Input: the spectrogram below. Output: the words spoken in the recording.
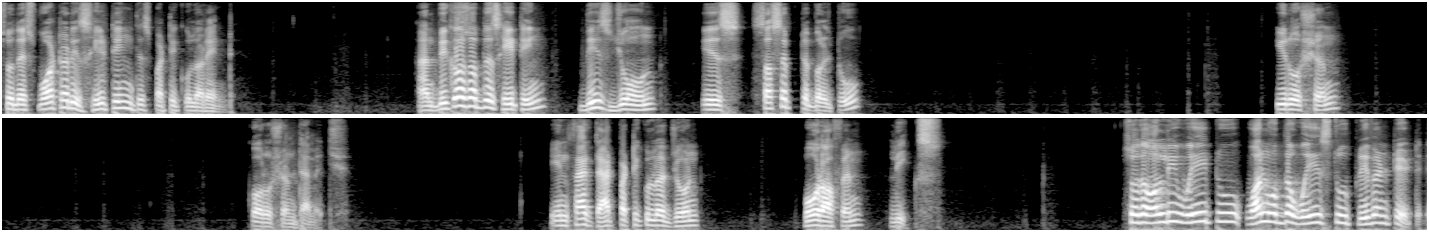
So, this water is heating this particular end and because of this heating this zone is susceptible to erosion corrosion damage. In fact, that particular zone more often leaks. So, the only way to one of the ways to prevent it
